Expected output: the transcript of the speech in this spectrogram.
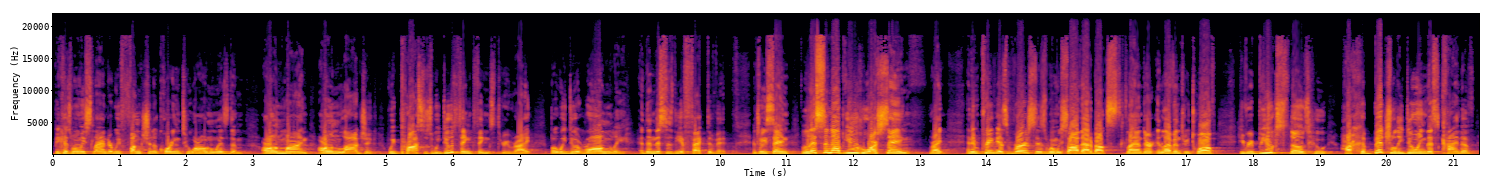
Because when we slander, we function according to our own wisdom, our own mind, our own logic. We process, we do think things through, right? But we do it wrongly. And then this is the effect of it. And so he's saying, Listen up, you who are saying, right? And in previous verses, when we saw that about slander, 11 through 12, he rebukes those who are habitually doing this kind of,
